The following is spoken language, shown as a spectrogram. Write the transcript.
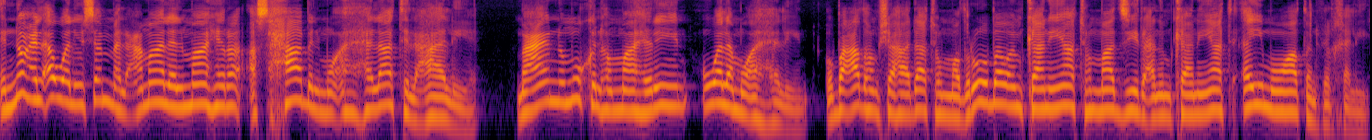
النوع الأول يسمى العمالة الماهرة أصحاب المؤهلات العالية مع أنه مو كلهم ماهرين ولا مؤهلين وبعضهم شهاداتهم مضروبة وإمكانياتهم ما تزيد عن إمكانيات أي مواطن في الخليج.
